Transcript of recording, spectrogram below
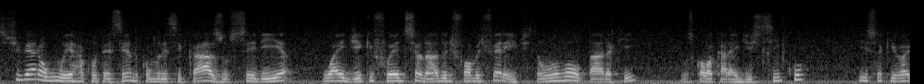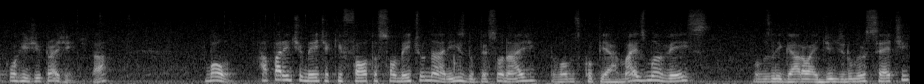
Se tiver algum erro acontecendo, como nesse caso, seria o ID que foi adicionado de forma diferente. Então vou voltar aqui, vamos colocar ID 5, isso aqui vai corrigir pra gente, tá? Bom, aparentemente aqui falta somente o nariz do personagem, então vamos copiar mais uma vez, vamos ligar ao ID de número 7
